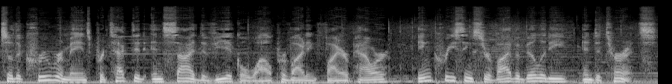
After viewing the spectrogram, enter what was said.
so the crew remains protected inside the vehicle while providing firepower, increasing survivability and deterrence.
